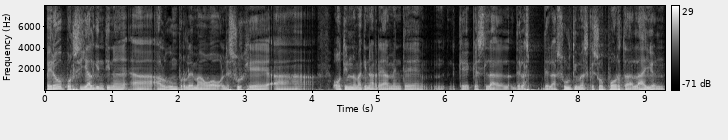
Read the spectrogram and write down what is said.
Pero por si alguien tiene uh, algún problema o le surge uh, o tiene una máquina realmente mm, que, es la, de, las, de, las, últimas que soporta Lion,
